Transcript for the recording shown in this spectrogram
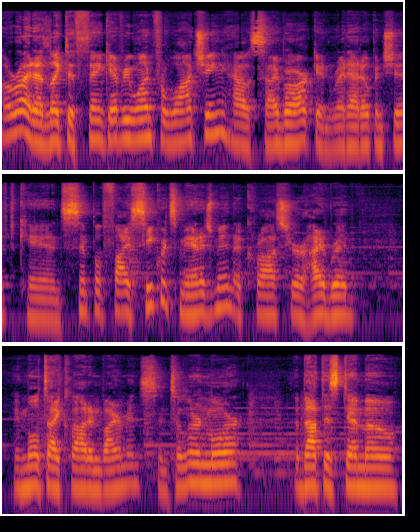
All right, I'd like to thank everyone for watching how CyberArk and Red Hat OpenShift can simplify secrets management across your hybrid and multi-cloud environments. And to learn more about this demo,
